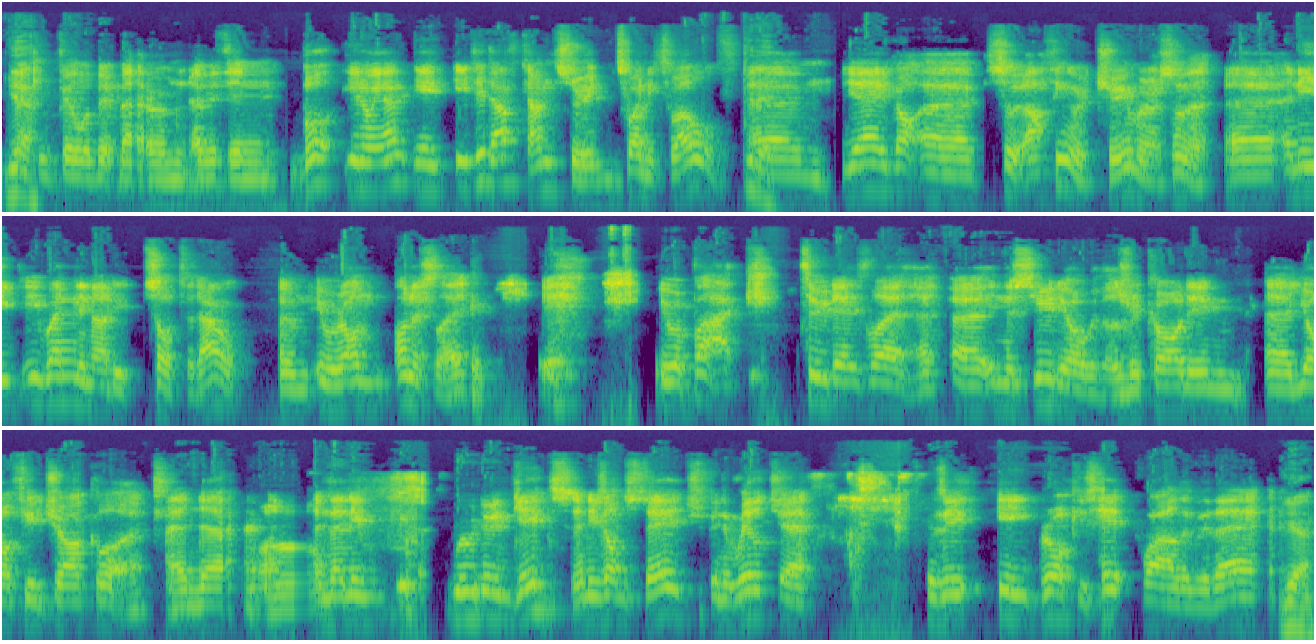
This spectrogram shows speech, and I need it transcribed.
Yeah. make him feel a bit better and everything. But you know, he, had, he, he did have cancer in 2012. Um, yeah, he got uh, so I think it was a tumor or something, uh, and he, he went and had it sorted out. And he were on honestly, he, he were back two days later uh, in the studio with us recording uh, Your Future Our Clutter, and uh, and then he, we were doing gigs, and he's on stage in a wheelchair because he, he broke his hip while they were there Yeah.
